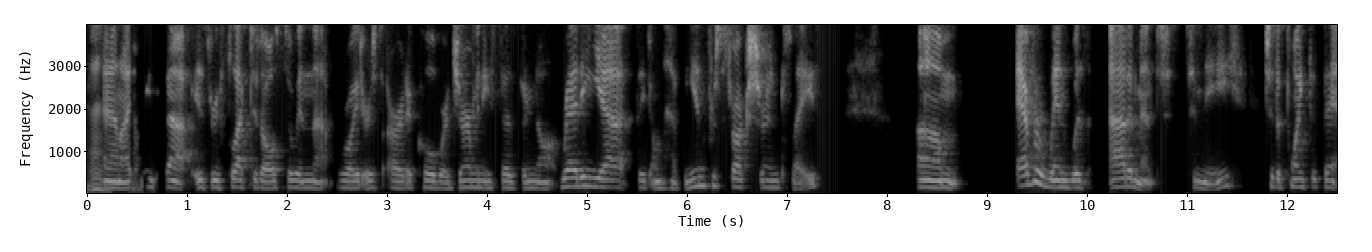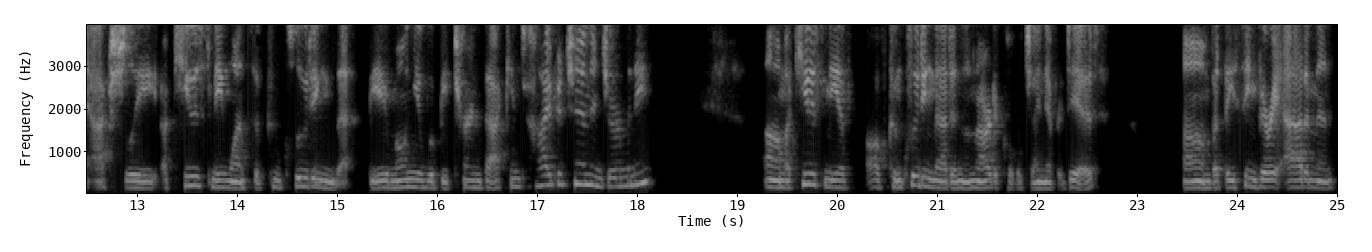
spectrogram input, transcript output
Mm. And I think that is reflected also in that Reuters article where Germany says they're not ready yet, they don't have the infrastructure in place. Um, Everwind was adamant to me to the point that they actually accused me once of concluding that the ammonia would be turned back into hydrogen in Germany. Um, accused me of, of concluding that in an article, which I never did. Um, but they seem very adamant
